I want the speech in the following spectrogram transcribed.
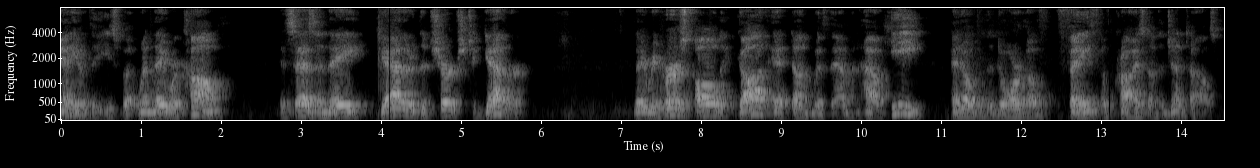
any of these, but when they were come, it says, and they gathered the church together. They rehearsed all that God had done with them and how He had opened the door of faith of Christ on the Gentiles.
